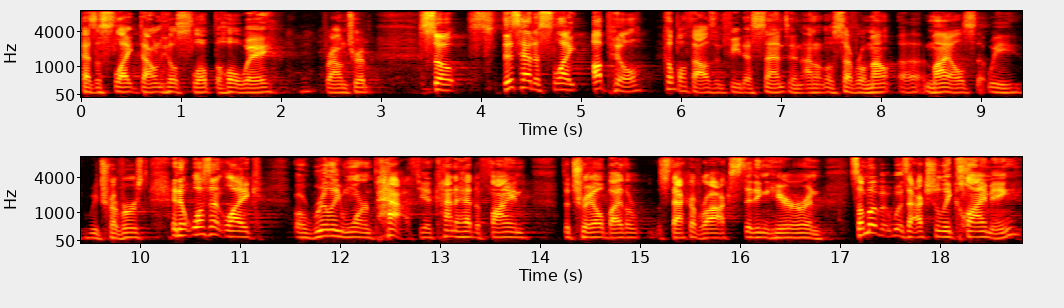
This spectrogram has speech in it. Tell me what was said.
has a slight downhill slope the whole way, round trip. So, this had a slight uphill, a couple thousand feet ascent, and I don't know, several mount, uh, miles that we, we traversed. And it wasn't like a really worn path. You kind of had to find the trail by the stack of rocks sitting here, and some of it was actually climbing.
